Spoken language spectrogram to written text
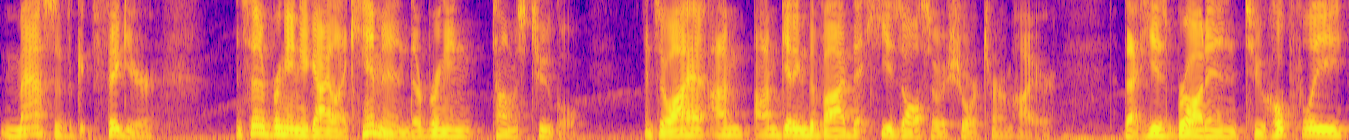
massive figure. Instead of bringing a guy like him in, they're bringing Thomas Tuchel, and so I, I'm I'm getting the vibe that he is also a short term hire, that he is brought in to hopefully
